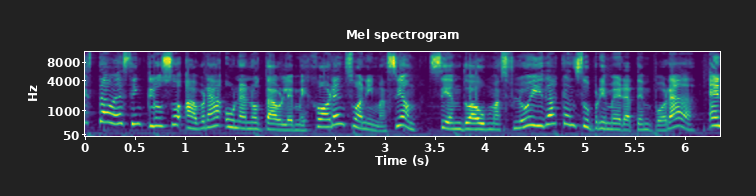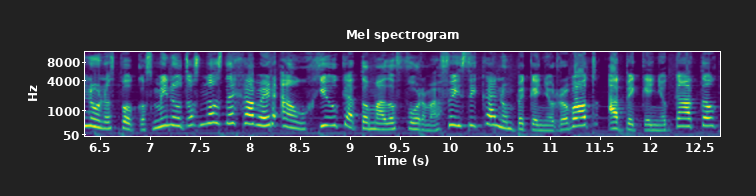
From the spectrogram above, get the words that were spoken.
esta vez incluso habrá una notable mejora en su animación, siendo aún más fluida que en su primera temporada. En unos pocos minutos nos deja ver a un Hugh que ha tomado forma física en un pequeño robot, a Pequeño Kato,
